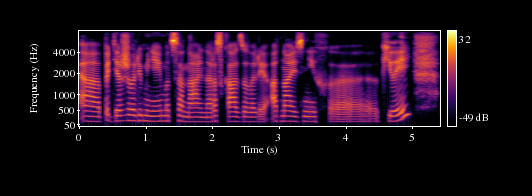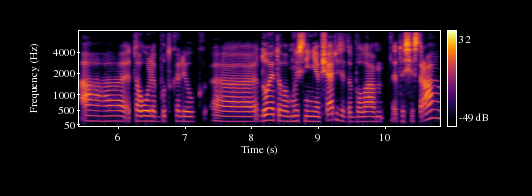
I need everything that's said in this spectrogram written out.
а, поддерживали меня эмоционально, рассказывали. Одна из них э, QA, а, это Оля Будкалюк. Э, до этого мы с ней не общались, это была это сестра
